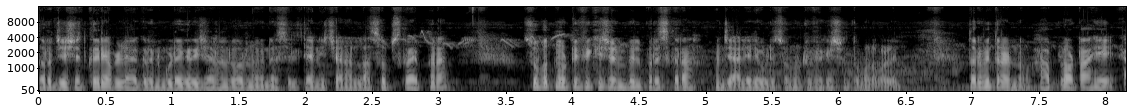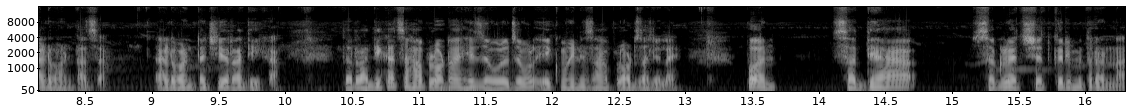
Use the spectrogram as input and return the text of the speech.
तर जे शेतकरी आपल्या ग्रीनगुड चॅनलवर नवीन असेल त्यांनी चॅनलला सबस्क्राईब करा. सोबत नोटिफिकेशन बेल प्रेस करा म्हणजे आलेल्या व्हिडिओचं नोटिफिकेशन तुम्हाला मिळेल. तर मित्रांनो हा प्लॉट आहे ॲडव्हान्टाचा. ॲडव्हान्टाची राधिका. तर राधिकाचा हा प्लॉट आहे जवळजवळ एक महिन्याचा हा प्लॉट झालेला आहे. पण सध्या सगळ्याच शेतकरी मित्रांना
